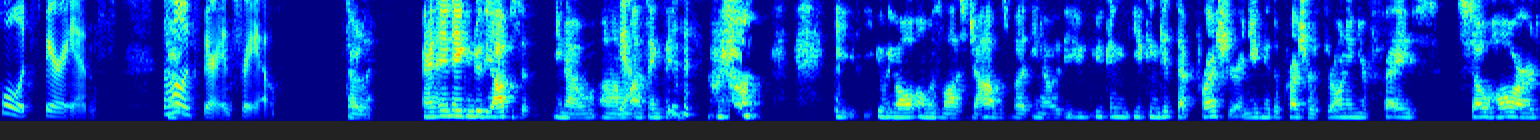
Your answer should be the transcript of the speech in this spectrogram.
whole experience, the totally. whole experience for you. Totally and, and they can do the opposite. You know, um, yeah. I think that we've, we've all almost lost jobs, but you know, you, you can you can get that pressure, and you can get the pressure thrown in your face so hard,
